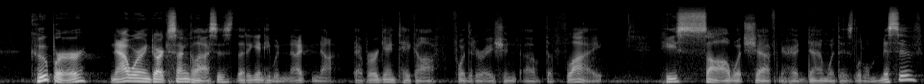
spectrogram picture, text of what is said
Cooper, now wearing dark sunglasses that again he would not, not ever again take off for the duration of the flight, he saw what Schaffner had done with his little missive.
